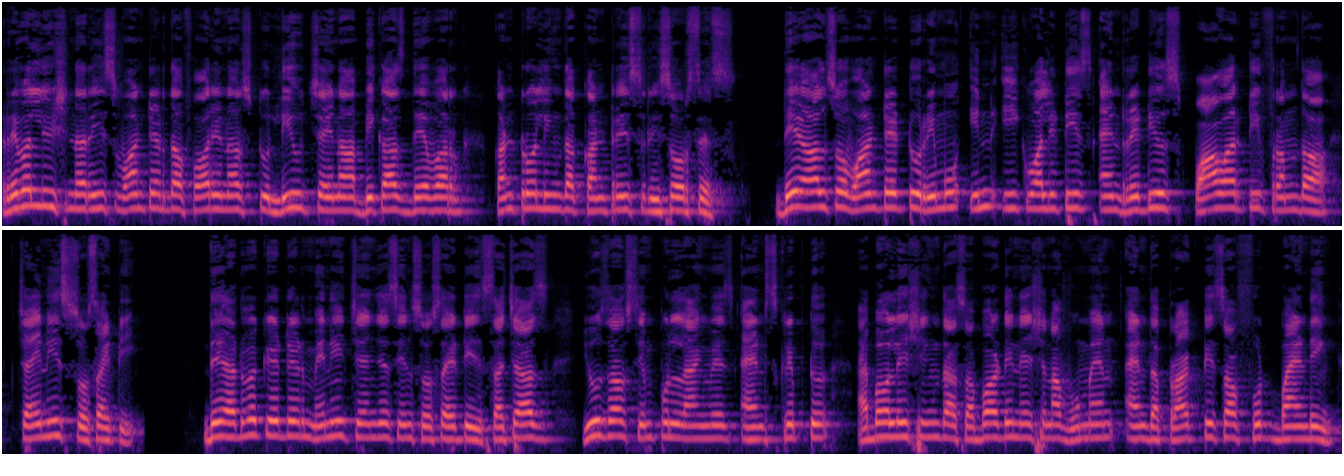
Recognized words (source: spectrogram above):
Revolutionaries wanted the foreigners to leave China because they were controlling the country's resources. They also wanted to remove inequalities and reduce poverty from the Chinese society. They advocated many changes in society such as use of simple language and script, abolishing the subordination of women and the practice of foot binding,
